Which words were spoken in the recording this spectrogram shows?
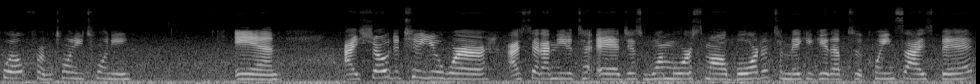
quilt from 2020 and I showed it to you where I said I needed to add just one more small border to make it get up to a queen size bed.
